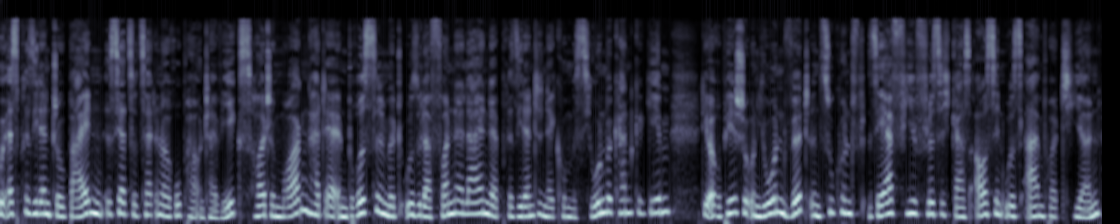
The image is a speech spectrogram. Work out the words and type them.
US-Präsident Joe Biden ist ja zurzeit in Europa unterwegs. Heute Morgen hat er in Brüssel mit Ursula von der Leyen, der Präsidentin der Kommission, bekannt gegeben, die Europäische Union wird in Zukunft sehr viel Flüssiggas aus den USA importieren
